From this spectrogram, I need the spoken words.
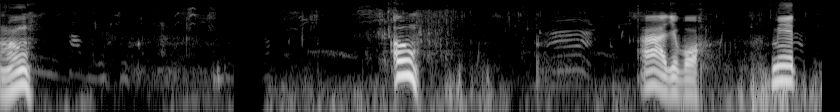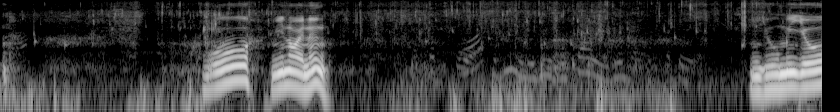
เอาเอาอ้าอยู่บ่มีดโอ้มีหน่อยนึงมีอยู่มีอยู่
